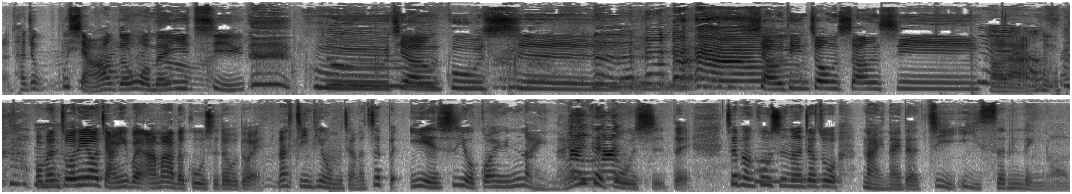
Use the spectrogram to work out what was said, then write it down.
了，他就不想要跟我们一起哭讲故事，小听众伤心。好啦，我们昨天要讲一本阿妈的故事，对不对？那今天我们讲的这本也是有关于奶奶的故事。对，这本故事呢叫做《奶奶的记忆森林》哦。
